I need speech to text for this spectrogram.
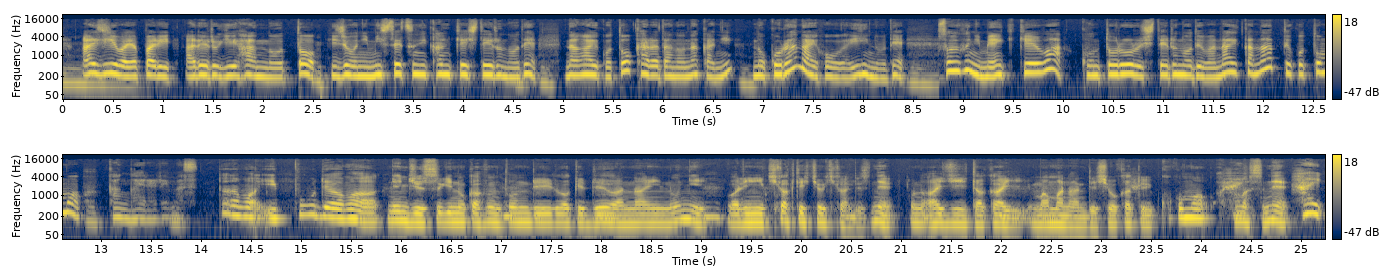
うん、IG はやっぱりアレルギー反応と非常に密接に関係しているので、長いこと体の中に残らない方がいいので、そういうふうに免疫系はコントロールしているのではないかなっていうことも考えられます。ただまあ一方ではまあ年中杉の花粉飛んでいるわけではないのに割に比較的長期間ですね。この IG 高いままなんでしょうかというここもありますね。はい、はい、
